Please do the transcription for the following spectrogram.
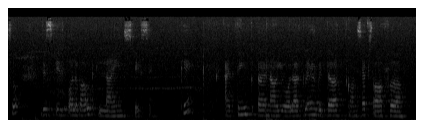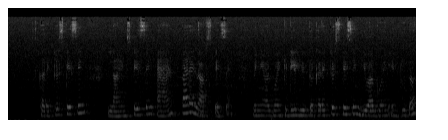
so this is all about line spacing. Okay I think uh, now you all are clear with the concepts of uh, character spacing line spacing and paragraph spacing. When you are going to deal with the character spacing you are going into the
